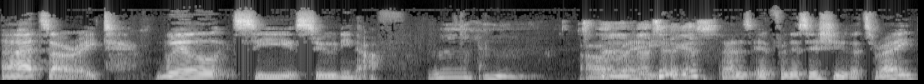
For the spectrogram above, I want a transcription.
That's alright. We'll see soon enough. Mm-hmm. Right. that's it, I guess. That is it for this issue. That's right.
